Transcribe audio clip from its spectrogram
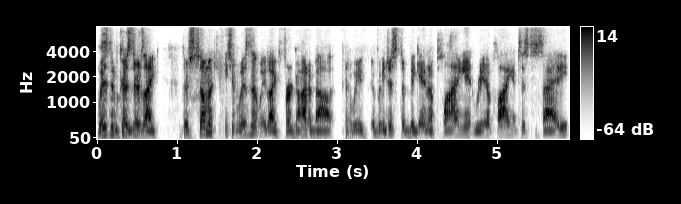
wisdom because there's like there's so much ancient wisdom we like forgot about that we if we just begin applying it, reapplying it to society,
